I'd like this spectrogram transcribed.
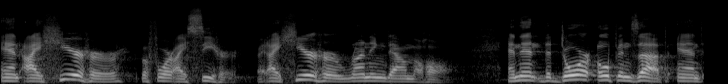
and I hear her before I see her. Right? I hear her running down the hall. And then the door opens up, and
